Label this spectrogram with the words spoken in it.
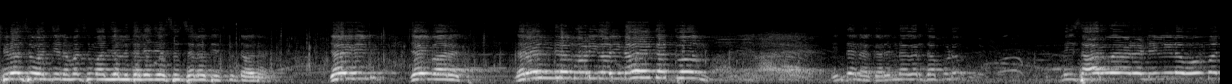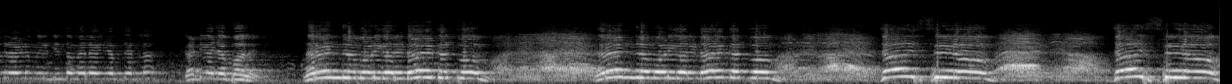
శిరస్సు వంచి నమస్సుమాంజలు తెలియజేస్తూ సెలవు తీసుకుంటా ఉన్నాను. జై హింద్ జై భారత్. నరేంద్ర మోడీ గారి నాయకత్వం. ఇంతేనా కరీంనగర్ చప్పుడు మీ సారు ఢిల్లీలో హోం మంత్రి అయ్యాడు మీరు కింద మేలే చెప్తే ఎట్లా? గట్టిగా చెప్పాలి. నరేంద్ర మోడీ గారి నాయకత్వం. నరేంద్ర మోడీ గారి నాయకత్వం. జై శ్రీరామ్. జై శ్రీరామ్.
